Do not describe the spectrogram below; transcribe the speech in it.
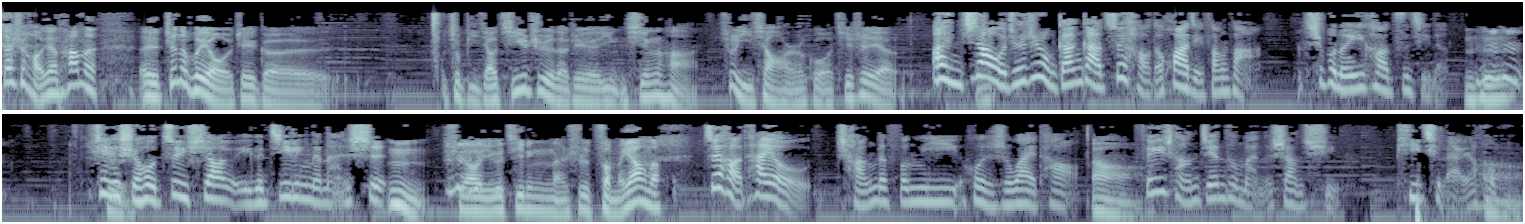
但是好像他们呃真的会有这个就比较机智的这个影星哈，就一笑而过。其实也啊，你知道，我觉得这种尴尬最好的化解方法是不能依靠自己的。嗯这个时候最需要有一个机灵的男士，嗯，需要一个机灵的男士，怎么样呢？最好他有长的风衣或者是外套，啊，非常 gentleman 的上去披起来，然后啊，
